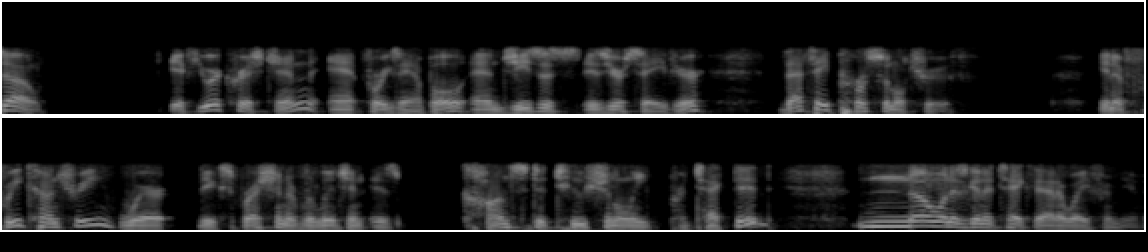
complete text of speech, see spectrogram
So, if you're a Christian, and, for example, and Jesus is your Savior, that's a personal truth. In a free country where the expression of religion is constitutionally protected, no one is going to take that away from you.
